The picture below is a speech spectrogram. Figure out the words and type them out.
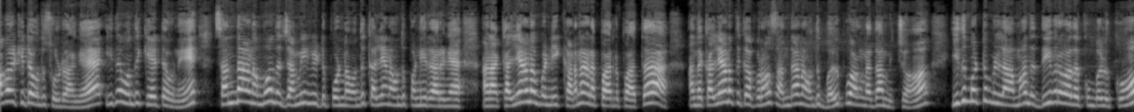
அவர்கிட்ட வந்து சொல்றாங்க. இதை வந்து கேட்டவுடனே சந்தானமும் அந்த ஜமீன் வீட்டு பொண்ணை வந்து கல்யாணம் வந்து பண்ணிடுறாருங்க. ஆனா கல்யாணம் பண்ணி கடன் அடைப்பாருன்னு பார்த்தா அந்த கல்யாணத்துக்கு அப்புறம் சந்தானம் வந்து பல்ப் வாங்கினதான் மிச்சம். இது மட்டும் இல்லாம அந்த தீவிரவாத கும்பலுக்கும்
